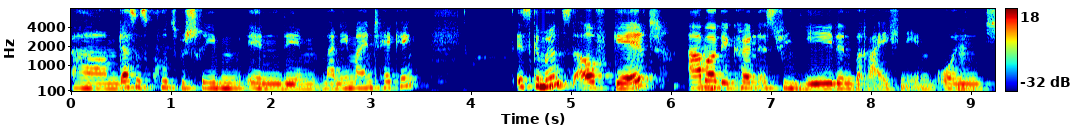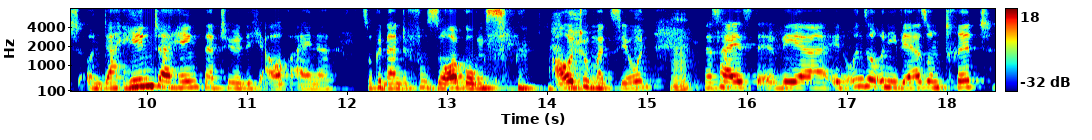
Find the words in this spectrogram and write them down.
ähm, das ist kurz beschrieben in dem Money Mind Hacking. Ist gemünzt auf Geld, aber mhm. wir können es für jeden Bereich nehmen. Und, mhm. und dahinter hängt natürlich auch eine sogenannte Versorgungsautomation. Mhm. Das heißt, wer in unser Universum tritt,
